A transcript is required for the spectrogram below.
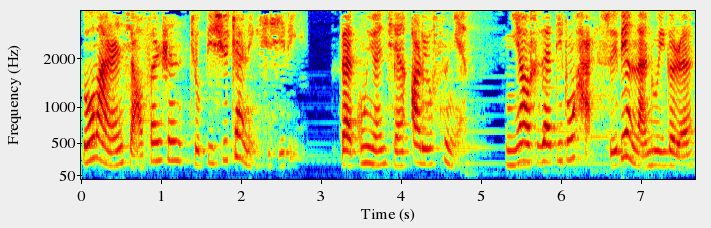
罗马人想要翻身，就必须占领西西里。在公元前二六四年，你要是在地中海随便拦住一个人，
